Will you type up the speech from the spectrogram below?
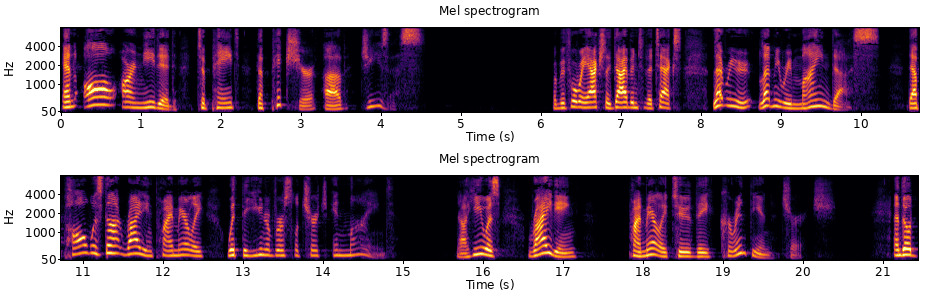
and all are needed to paint the picture of Jesus. But before we actually dive into the text, let me, let me remind us that Paul was not writing primarily with the universal church in mind. Now, he was writing primarily to the Corinthian church. And though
